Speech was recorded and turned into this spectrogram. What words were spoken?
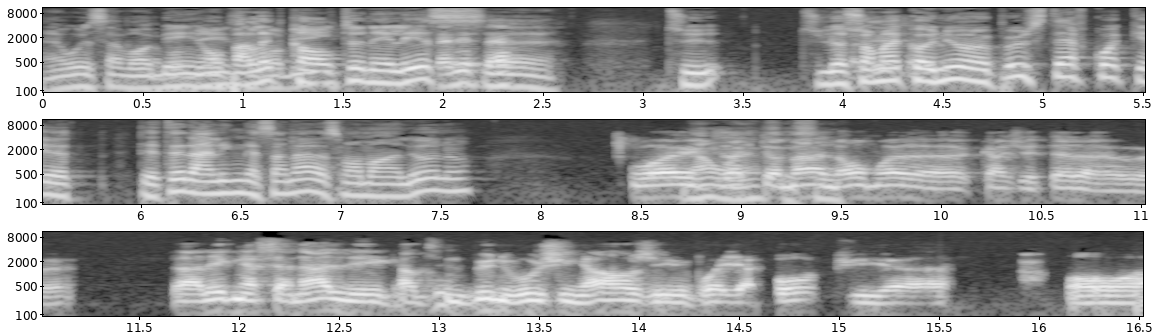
Ah oui, ça va bien. On parlait de Colton Ellis. Euh, tu tu l'as sûrement connu un peu, Steph, quoi que tu étais dans la Ligue nationale à ce moment-là. Là. Oui, exactement. non, moi, euh, quand j'étais euh, dans la Ligue nationale, les gardiens de but nouveau juniors, je les voyais pas. Puis on,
